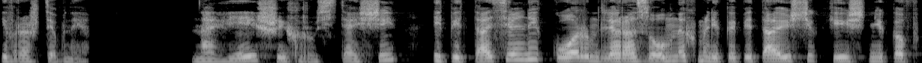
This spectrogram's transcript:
и враждебное. Новейший, хрустящий и питательный корм для разумных млекопитающих хищников,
